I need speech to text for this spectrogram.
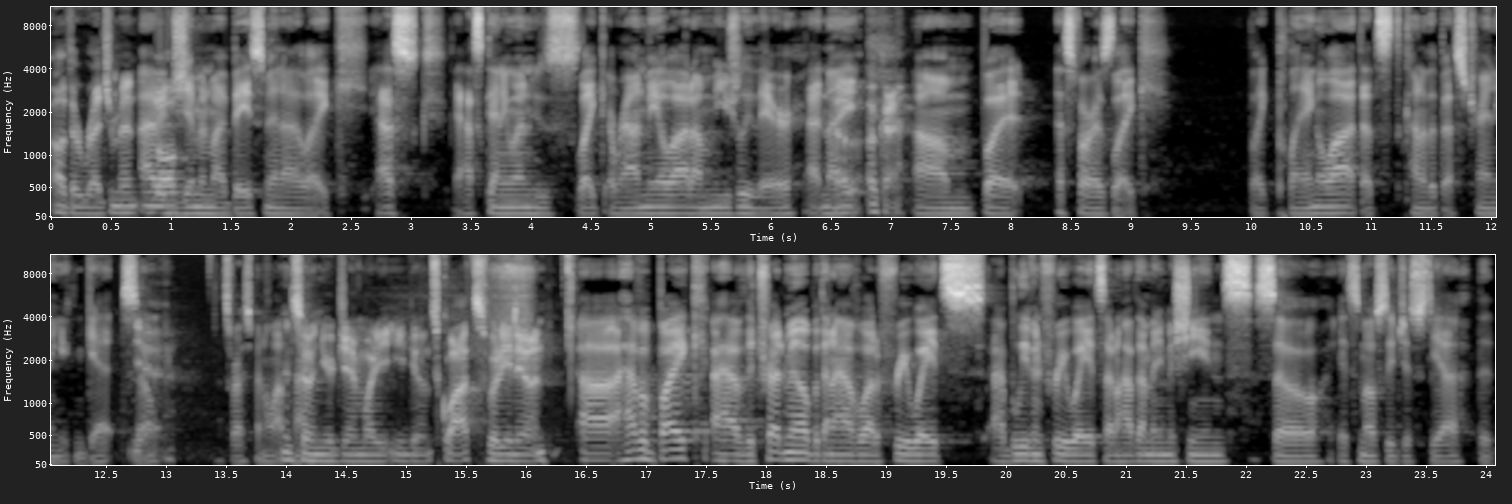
other regiment I have a gym in my basement. I like ask ask anyone who's like around me a lot. I'm usually there at night. Oh, okay. Um, but as far as like like playing a lot, that's kind of the best training you can get. So Yeah. That's where I spend a lot of time. And so in your gym, what are you, doing? Squats? What are you doing? uh, I have a bike, I have the treadmill, but then I have a lot of free weights. I believe in free weights. I don't have that many machines, so it's mostly just yeah the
